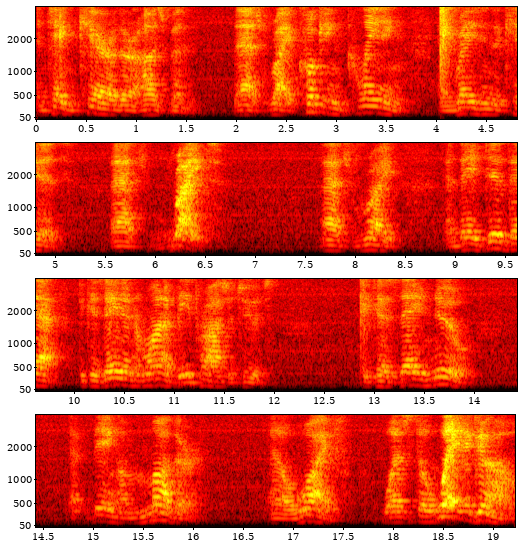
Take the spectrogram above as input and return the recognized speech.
and taking care of their husband. That's right. Cooking, cleaning, and raising the kids. That's right. That's right. And they did that because they didn't want to be prostitutes. Because they knew that being a mother and a wife was the way to go.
